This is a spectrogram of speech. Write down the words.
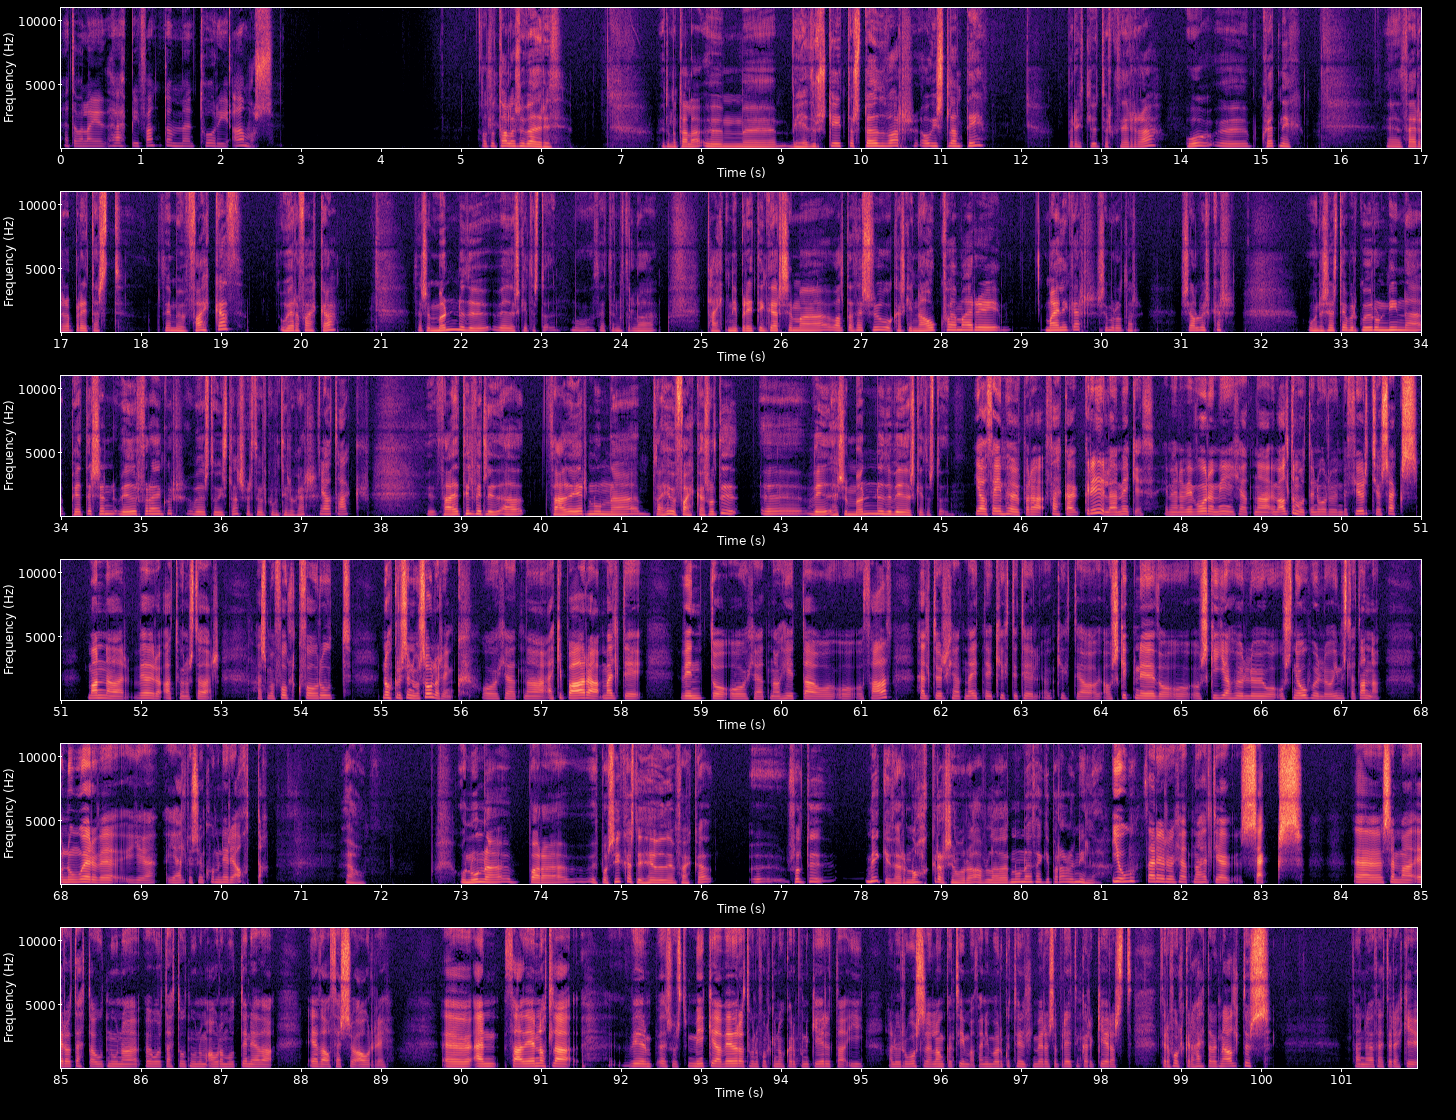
Happy Phantom með Tori Amos. Alltaf tala þessu veðrið. Við ætlum að tala um uh, veðurskeitastöðvar á Íslandi, breytt hlutverk þeirra og uh, hvernig uh, þær er að breytast. Þeim hefur fækkað og er að fækka þessu mönnuðu veðurskeitastöðum og þetta er náttúrulega tæknibreitingar sem að valda þessu og kannski nákvæmari mælingar sem eru ótnar sjálfvirkar. Og hún er sérst hjá mér Guðrún Nína Petersen viðurfræðingur og viðurstofu Íslands, verður velkomin til okkar. Já, takk. Það er tilfellið að það er núna, það hefur fækkað svolítið uh, við þessu mönnuðu viðurskeitastöðum Já, þeim hefur bara fækkað gríðilega mikið. Ég meina við vorum í hérna um aldamótin vorum við með 46 mannaðar veður aðtjónastöðar þar sem að fólk fór út nokkru sinnum á sólaring og hérna ekki bara mældi vind og, og hérna og hýta og, og, og það heldur hérna einnig kýtti til, kýtti á, á skignið og skíahölu og snjóhölu og ýmislegt annað og nú eru við, ég, ég held við sem komum neyri átta. Já og núna bara upp á síkastið hefur þeim fækkað uh, svolítið mikið, það eru nokkrar sem voru aflaðar núna, er það ekki bara alveg nýlega? Jú, þar eru hérna held ég sex sem eru að detta út núna, detta út núna um áramótin eða eða á þessu ári. Uh, en það er náttúrulega, við erum veist, mikið að veðratúna fólkinu okkar er búin að gera þetta í alveg rosalega langa tíma, þannig mörgum til mér eins og breytingar að gerast þegar fólk er að hætta vegna aldurs. Þannig að þetta er ekki,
